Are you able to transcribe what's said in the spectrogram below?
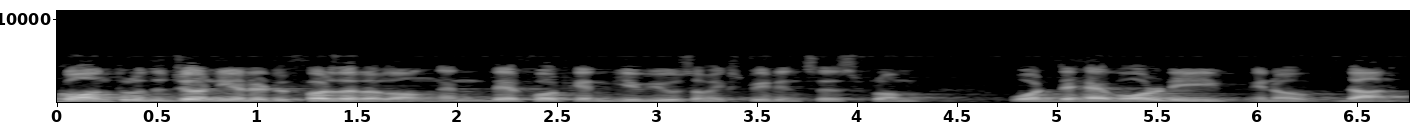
gone through the journey a little further along and therefore can give you some experiences from what they have already, you know, done.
